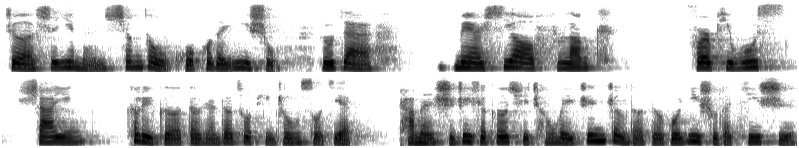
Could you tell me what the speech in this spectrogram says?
这是一门生动活泼的艺术，如在 Merci of Lank、f o r p i w u s 沙因、克吕格等人的作品中所见。他们使这些歌曲成为真正的德国艺术的基石。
